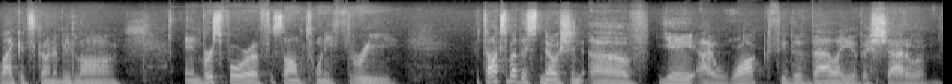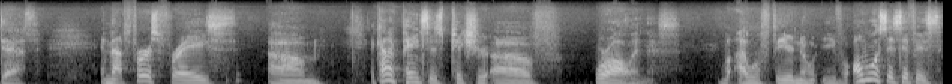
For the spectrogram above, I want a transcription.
like it's going to be long. In verse four of Psalm 23, it talks about this notion of, "Yea, I walk through the valley of the shadow of death." And that first phrase, um, it kind of paints this picture of we're all in this, but I will fear no evil, almost as if it's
